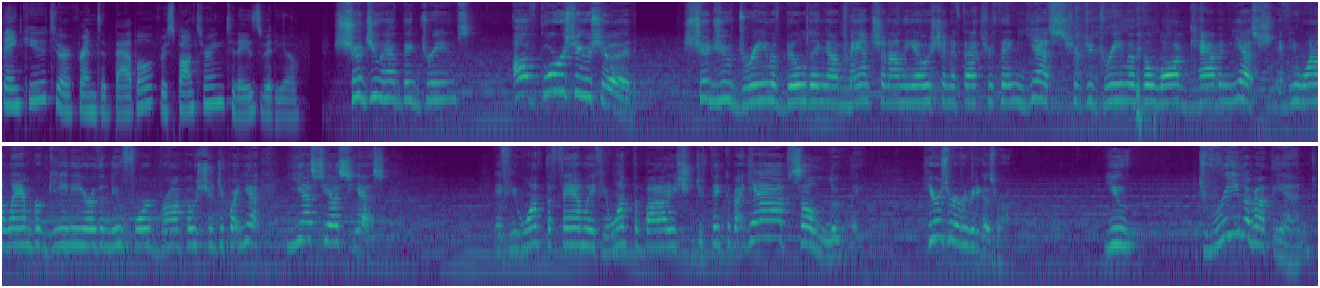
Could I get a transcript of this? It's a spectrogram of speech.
Thank you to our friends at Babbel for sponsoring today's video. Should you have big dreams? Of course you should. Should you dream of building a mansion on the ocean if that's your thing? Yes. Should you dream of the log cabin? Yes. If you want a Lamborghini or the new Ford Bronco, should you put yeah, yes, yes, yes. If you want the family, if you want the body, should you think about yeah, absolutely. Here's where everybody goes wrong. You dream about the end,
